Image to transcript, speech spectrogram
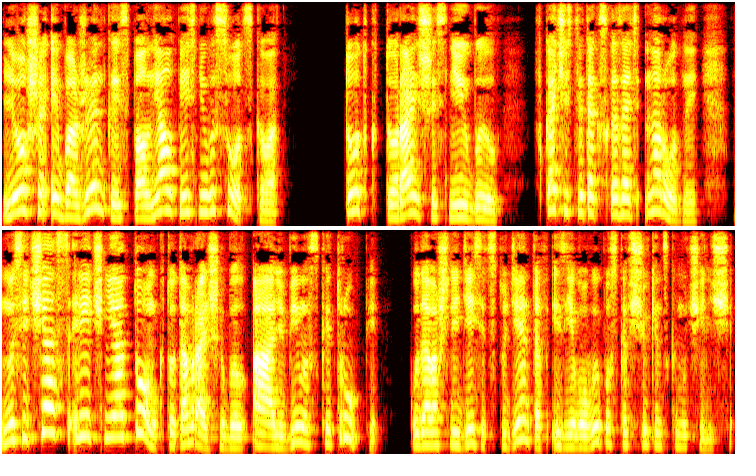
Леша Эбаженко исполнял песню Высоцкого «Тот, кто раньше с нею был», в качестве, так сказать, народной. Но сейчас речь не о том, кто там раньше был, а о Любимовской труппе, куда вошли 10 студентов из его выпуска в Щукинском училище.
